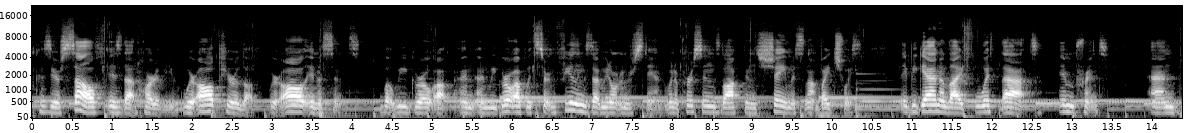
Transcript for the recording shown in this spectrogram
because yourself is that heart of you. We're all pure love, we're all innocence but we grow up and, and we grow up with certain feelings that we don't understand. When a person's locked in shame, it's not by choice. They began a life with that imprint. And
